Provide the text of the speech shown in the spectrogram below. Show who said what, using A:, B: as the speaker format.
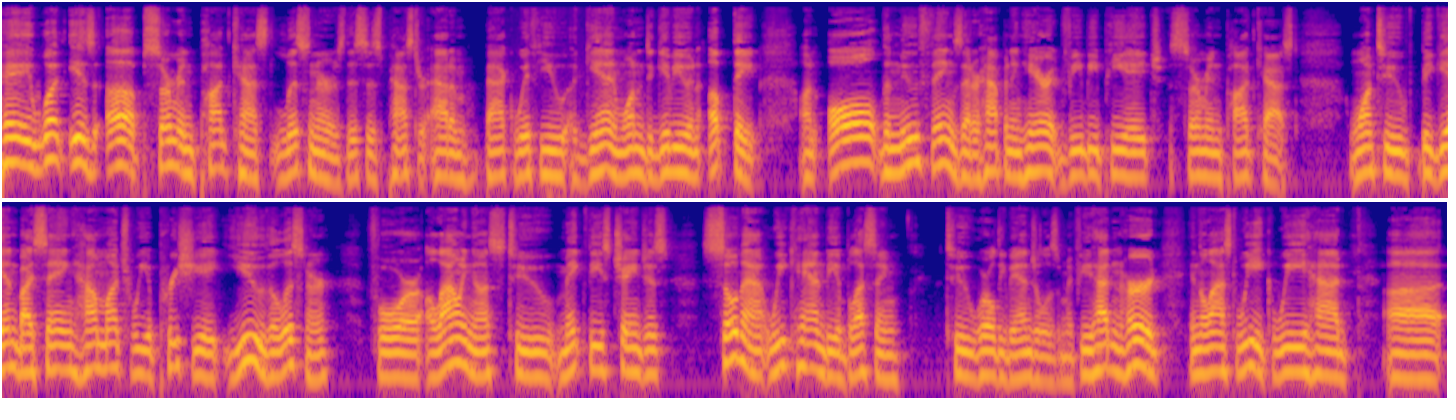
A: Hey, what is up, Sermon Podcast listeners? This is Pastor Adam back with you again. Wanted to give you an update on all the new things that are happening here at VBPH Sermon Podcast. Want to begin by saying how much we appreciate you, the listener, for allowing us to make these changes so that we can be a blessing to world evangelism. If you hadn't heard, in the last week, we had uh,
